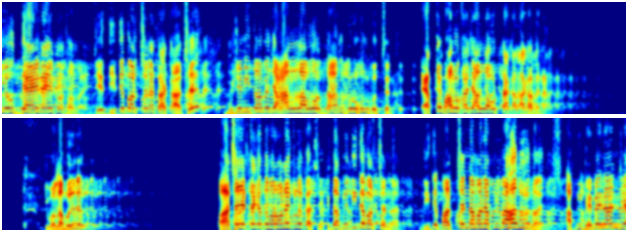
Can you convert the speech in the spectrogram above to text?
কেউ দেয় না, এ কথা নয়। যে দিতে পারছে না, টাকা আছে, বুঝে নিতে হবে যে আল্লাহ ওর দান গ্রহণ করছে না। এত ভালো কাজে আল্লাহ ওর টাকা লাগাবে না। কি বললাম, বুঝলেন? পাঁচ হাজার টাকা তোমার অনেক লোক আছে, কিন্তু আপনি দিতে পারছেন না। দিতে পারছেন না মানে আপনি বাহাদুর নয়। আপনি ভেবে নেন যে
